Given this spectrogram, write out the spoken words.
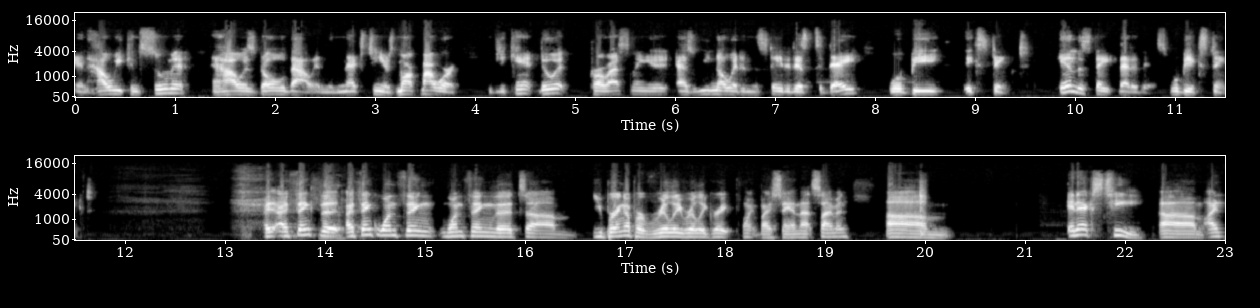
and how we consume it and how it's doled out in the next 10 years. Mark my word. If you can't do it, pro wrestling as we know it in the state it is today will be extinct. In the state that it is, will be extinct. I, I think that I think one thing one thing that um, you bring up a really really great point by saying that Simon. Um, NXT. Um, I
